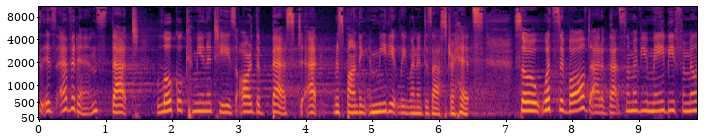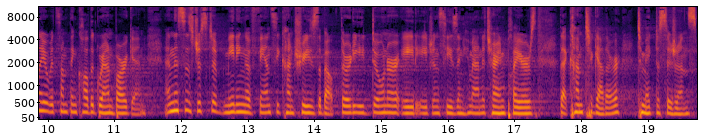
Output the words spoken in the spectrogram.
is evidence that local communities are the best at responding immediately when a disaster hits. So, what's evolved out of that? Some of you may be familiar with something called the Grand Bargain. And this is just a meeting of fancy countries, about 30 donor aid agencies and humanitarian players that come together to make decisions.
